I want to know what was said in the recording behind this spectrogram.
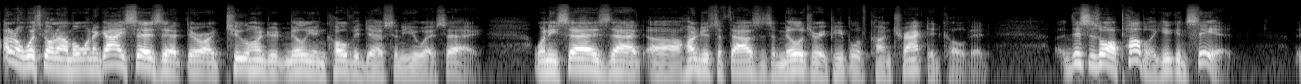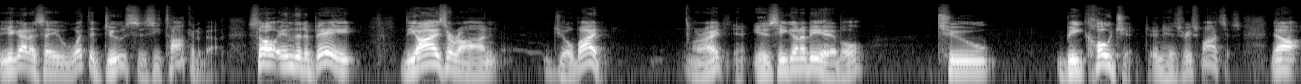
I don't know what's going on, but when a guy says that there are 200 million COVID deaths in the USA, when he says that uh, hundreds of thousands of military people have contracted COVID, this is all public. You can see it. You got to say, what the deuce is he talking about? So in the debate, the eyes are on Joe Biden. All right. Is he going to be able to be cogent in his responses. Now,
